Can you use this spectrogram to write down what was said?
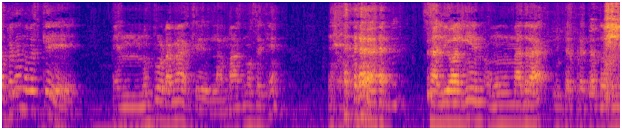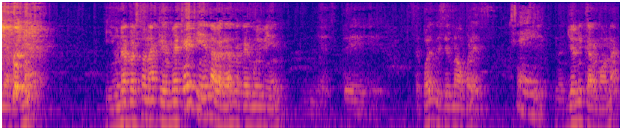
apenas no ves que en un programa que la más no sé qué, salió alguien, una drag, interpretando a Niña María. Y una persona que me cae bien, la verdad me cae muy bien. Este, ¿Se pueden decir nombres? Sí. Johnny Carmona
